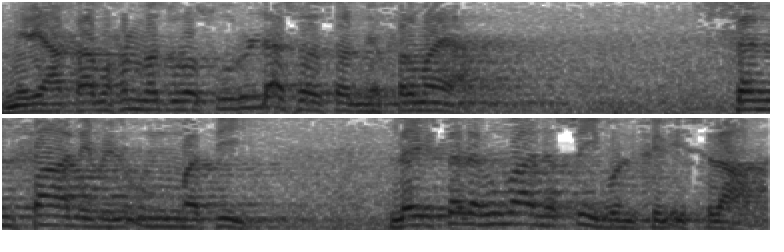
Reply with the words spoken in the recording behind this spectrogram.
میرے آقا محمد رسول اللہ صلی اللہ علیہ وسلم نے فرمایا، صنفان من امتی، لیس لہما نصیب فی الاسلام۔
